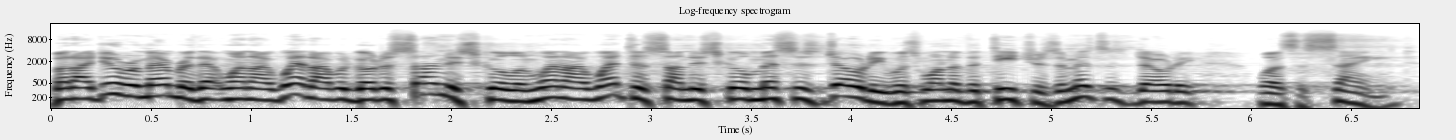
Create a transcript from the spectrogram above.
But I do remember that when I went, I would go to Sunday school. And when I went to Sunday school, Mrs. Doty was one of the teachers. And Mrs. Doty was a saint.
